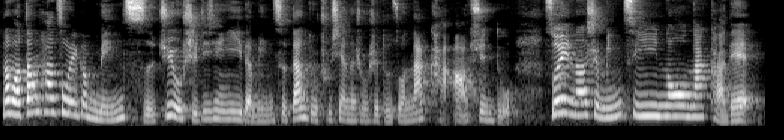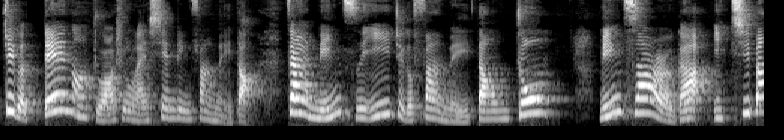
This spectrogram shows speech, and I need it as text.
那么当它作为一个名词，具有实际性意义的名词单独出现的时候，是读作 naka 啊，训读。所以呢，是名词一 no naka de。这个 de 呢，主要是用来限定范围的，在名词一这个范围当中。名词二个一七邦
